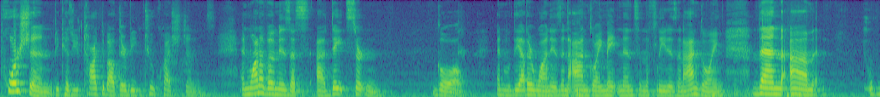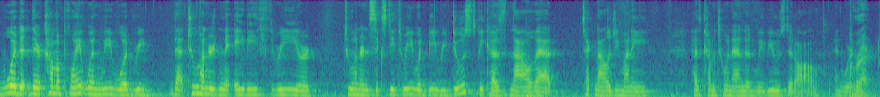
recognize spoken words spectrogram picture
portion, because you talked about there being two questions, and one of them is a date certain goal, and the other one is an ongoing maintenance, and the fleet is an ongoing, then, um, would there come a point when we would read that two hundred and eighty-three or two hundred and sixty-three would be reduced because now that technology money has come to an end and we've used it all, and we're. Correct.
